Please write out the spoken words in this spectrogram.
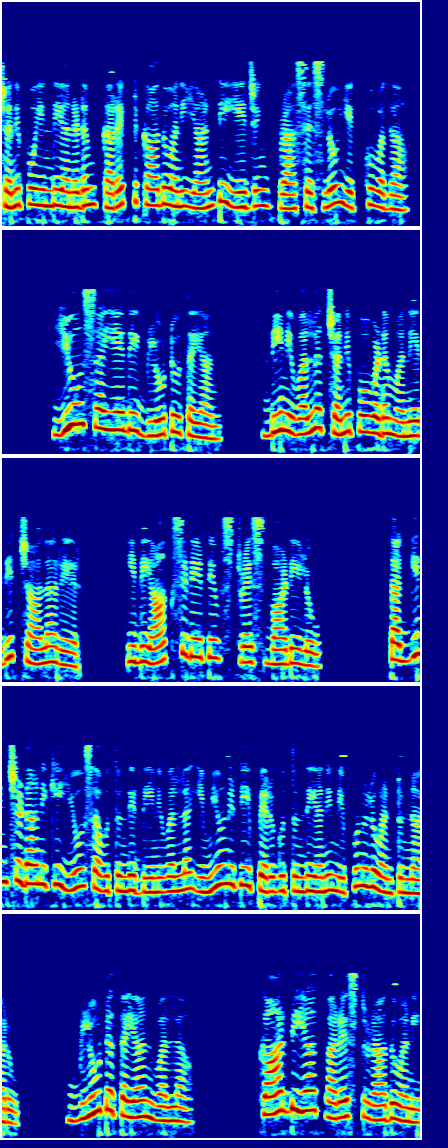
చనిపోయింది అనడం కరెక్ట్ కాదు అని యాంటీ ఏజింగ్ ప్రాసెస్లో ఎక్కువగా యూస్ అయ్యేది గ్లూటూతయాన్ దీనివల్ల చనిపోవడం అనేది చాలా రేర్. ఇది ఆక్సిడేటివ్ స్ట్రెస్ బాడీలో తగ్గించడానికి యూస్ అవుతుంది దీనివల్ల ఇమ్యూనిటీ పెరుగుతుంది అని నిపుణులు అంటున్నారు. గ్లూటతయాన్ వల్ల కార్డియాక్ అరెస్ట్ రాదు అని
